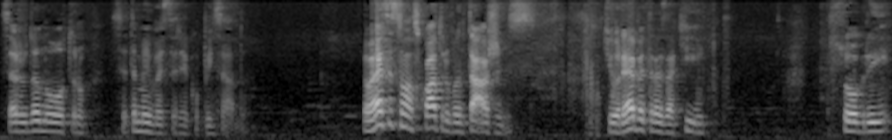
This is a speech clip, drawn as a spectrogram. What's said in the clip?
se ajudando o outro, você também vai ser recompensado. Então essas são as quatro vantagens que o Rebbe traz aqui sobre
